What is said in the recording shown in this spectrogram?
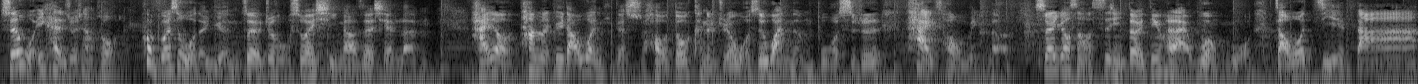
所以我一开始就想说，会不会是我的原罪，就是会吸引到这些人？还有他们遇到问题的时候，都可能觉得我是万能博士，就是太聪明了，所以有什么事情都一定会来问我，找我解答，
